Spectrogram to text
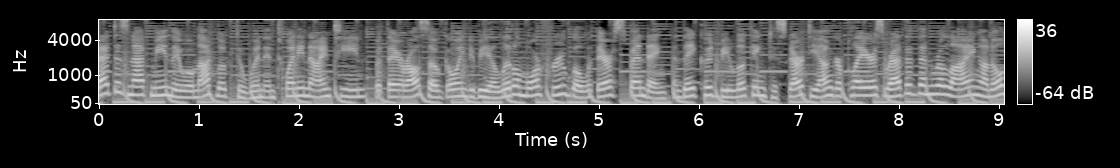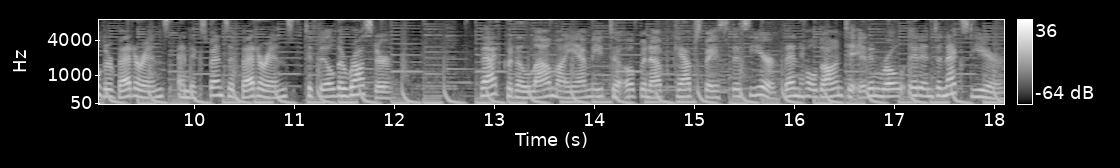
That does not mean they will not look to win in 2019, but they are also going to be a little more frugal with their spending, and they could be looking to start younger players rather than relying on older veterans, and expensive veterans, to fill the roster. That could allow Miami to open up cap space this year, then hold on to it and roll it into next year.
